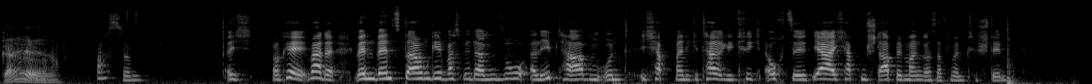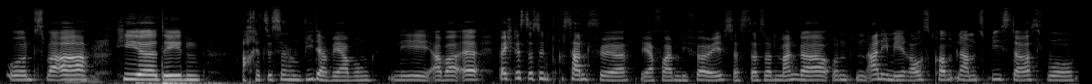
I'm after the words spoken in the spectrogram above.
geil. Awesome. Ich, okay, warte. Wenn es darum geht, was wir dann so erlebt haben und ich habe meine Gitarre gekriegt, auch zählt, ja, ich habe einen Stapel Mangas auf meinem Tisch stehen. Und zwar hier den. Ach, jetzt ist ja schon wieder Werbung. Nee, aber äh, vielleicht ist das interessant für, ja, vor allem die Furries, dass da so ein Manga und ein Anime rauskommt namens Beastars, wo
